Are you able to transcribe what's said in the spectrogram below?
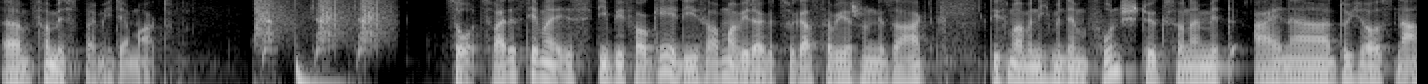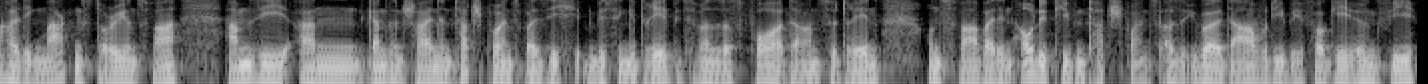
äh, vermisst beim Mediamarkt. So, zweites Thema ist die BVG. Die ist auch mal wieder zu Gast, habe ich ja schon gesagt. Diesmal aber nicht mit einem Fundstück, sondern mit einer durchaus nachhaltigen Markenstory. Und zwar haben sie an ganz entscheidenden Touchpoints bei sich ein bisschen gedreht, beziehungsweise das vor daran zu drehen. Und zwar bei den auditiven Touchpoints. Also überall da, wo die BVG irgendwie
